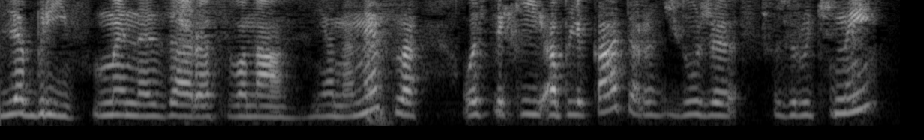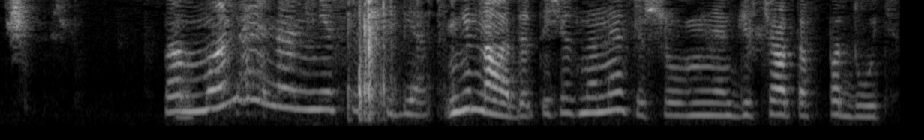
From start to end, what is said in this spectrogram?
для брів. У мене зараз вона я нанесла. Ось такий аплікатор, дуже зручний. Мам, можно я нанесу тебе? Не надо, ти зараз нанесеш, що у мене дівчата впадуть.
